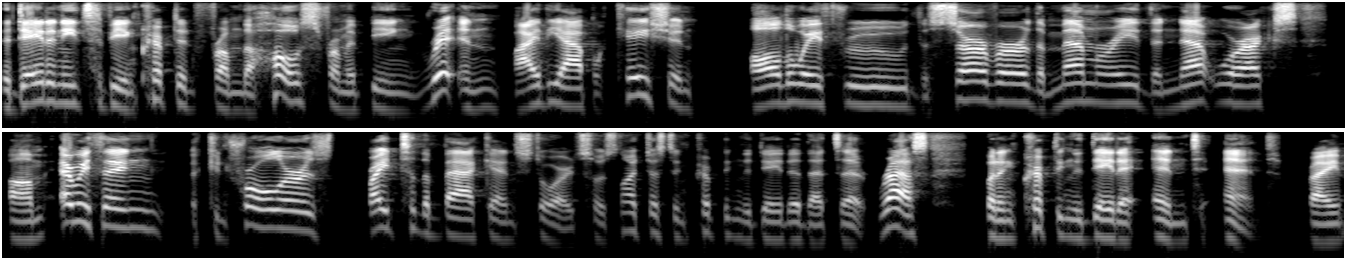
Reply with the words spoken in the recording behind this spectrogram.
The data needs to be encrypted from the host, from it being written by the application all the way through the server, the memory, the networks, um, everything, the controllers, right to the back end storage. So it's not just encrypting the data that's at rest, but encrypting the data end to end, right?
